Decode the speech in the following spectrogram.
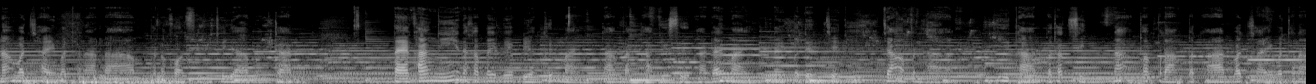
ณวัดชัยวัฒนารามพระนครศรีอยุธยาเหมือนกัน แต่ครั้งนี้นะครับได้เรียบเรียงขึ้นใหม่ ตามหลักฐานที่สืบหาได้ใหม่ ในประเด็นเจดีเจ้าปัญหา ที่ฐานประทักษิณณพระปรางประธานวัดชัยวัฒนา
